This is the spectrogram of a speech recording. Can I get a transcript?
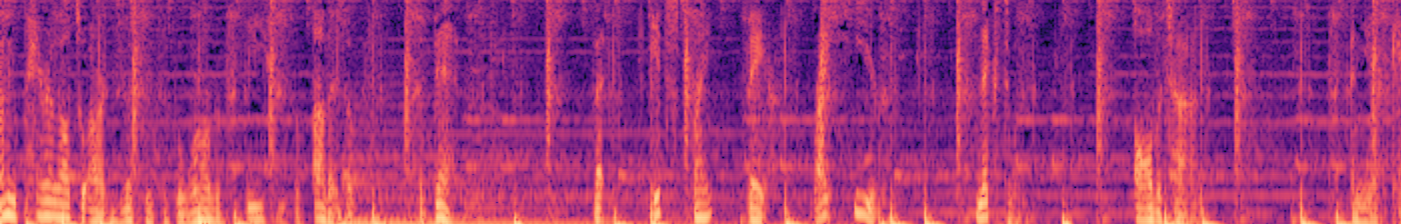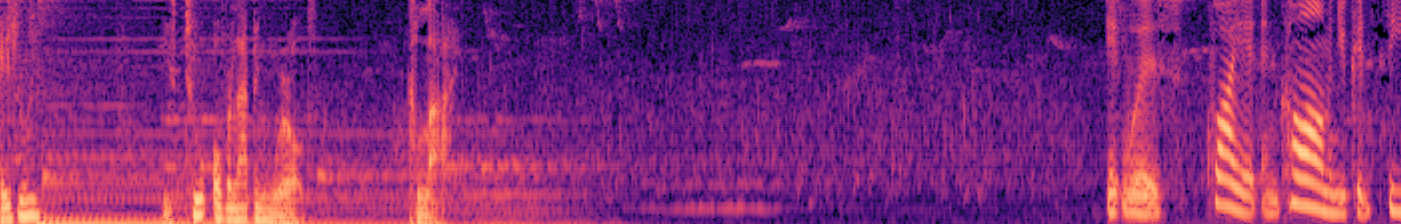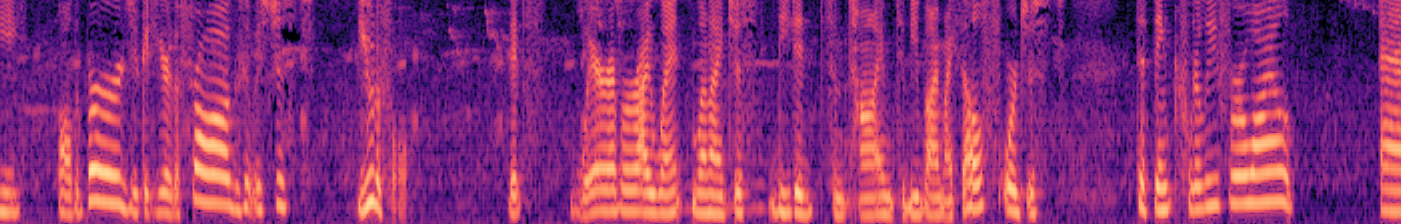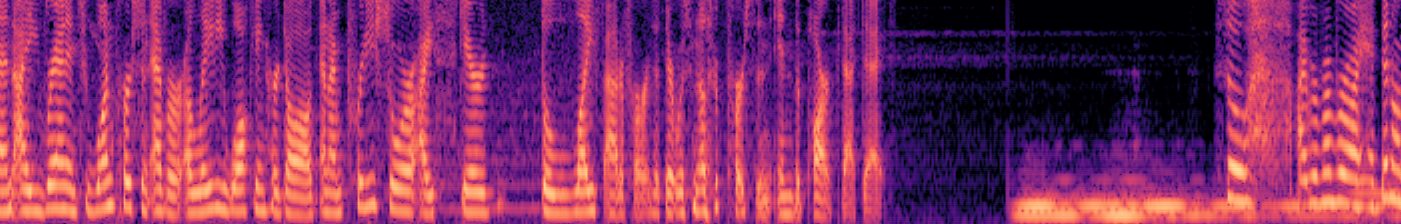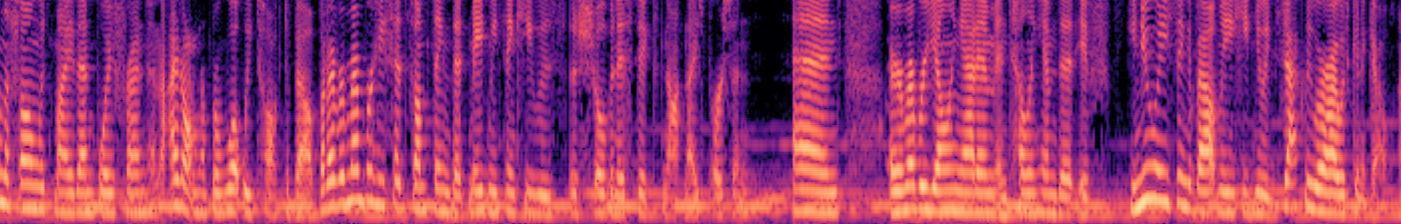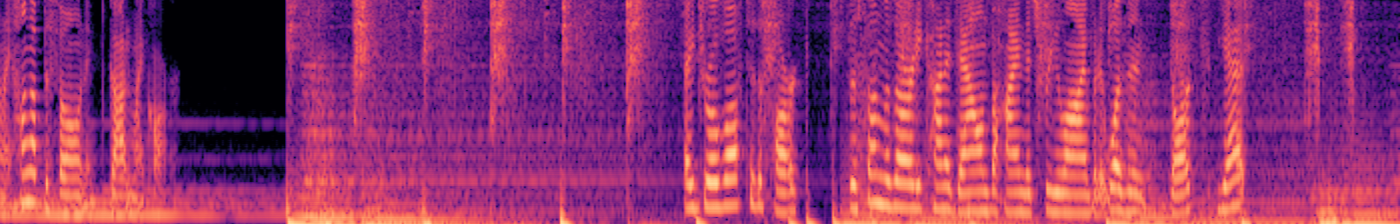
running parallel to our existence is the world of beasties, of others, of the dead. That it's right there, right here, next to us, all the time. And yet, occasionally, these two overlapping worlds collide. It was quiet and calm, and you could see all the birds, you could hear the frogs. It was just beautiful. It's wherever I went when I just needed some time to be by myself or just to think clearly for a while. And I ran into one person ever, a lady walking her dog, and I'm pretty sure I scared the life out of her that there was another person in the park that day. So I remember I had been on the phone with my then boyfriend, and I don't remember what we talked about, but I remember he said something that made me think he was a chauvinistic, not nice person. And I remember yelling at him and telling him that if he knew anything about me, he knew exactly where I was going to go. And I hung up the phone and got in my car. I drove off to the park. The sun was already kind of down behind the tree line, but it wasn't dark yet.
